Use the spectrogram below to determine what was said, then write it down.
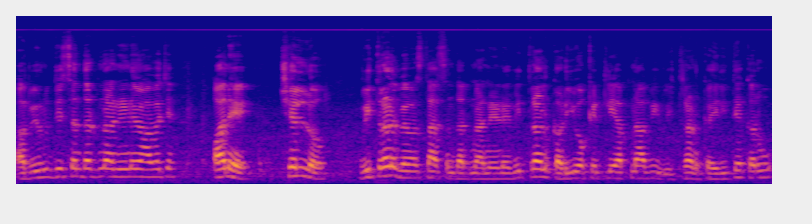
અભિવૃદ્ધિ સંદર્ભના નિર્ણયો આવે છે. અને છેલ્લો વિતરણ વ્યવસ્થા સંદર્ભના નિર્ણય, વિતરણ કડીઓ કેટલી અપનાવવી, વિતરણ કઈ રીતે કરવું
